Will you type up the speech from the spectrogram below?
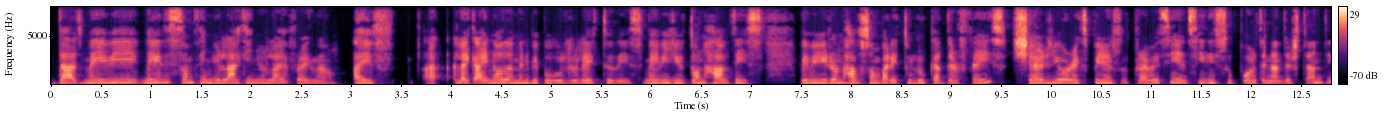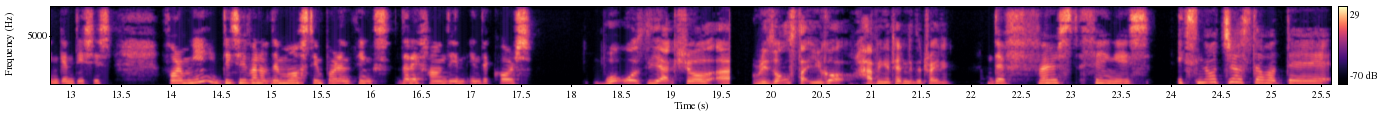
that maybe, maybe it's something you lack in your life right now. I've like I know that many people will relate to this. Maybe you don't have this. Maybe you don't have somebody to look at their face, share your experience with privacy and see this support and understanding. And this is, for me, this is one of the most important things that I found in, in the course. What was the actual uh, results that you got having attended the training? The first thing is it's not just about the,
